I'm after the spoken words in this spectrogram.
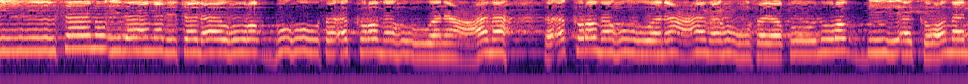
ইনসানু الإنسان إذا ما ابتلاه ربه فأكرمه ونعمه فأكرمه ونعمه فيقول ربي أكرمن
